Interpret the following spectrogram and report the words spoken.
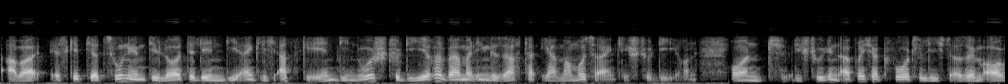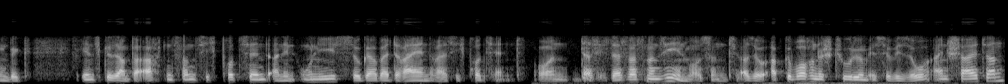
Aber es gibt ja zunehmend die Leute, denen die eigentlich abgehen, die nur studieren, weil man ihnen gesagt hat, ja, man muss eigentlich studieren. Und die Studienabbrecherquote liegt also im Augenblick insgesamt bei 28 Prozent, an den Unis sogar bei 33 Prozent. Und das ist das, was man sehen muss. Und also abgebrochenes Studium ist sowieso ein Scheitern,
